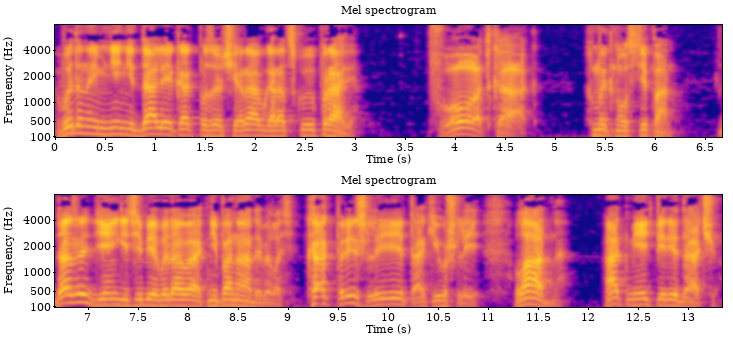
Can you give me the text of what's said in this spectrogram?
выданный мне не далее, как позавчера в городскую праве. «Вот как!» — хмыкнул Степан. Даже деньги тебе выдавать не понадобилось. Как пришли, так и ушли. Ладно, отметь передачу.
